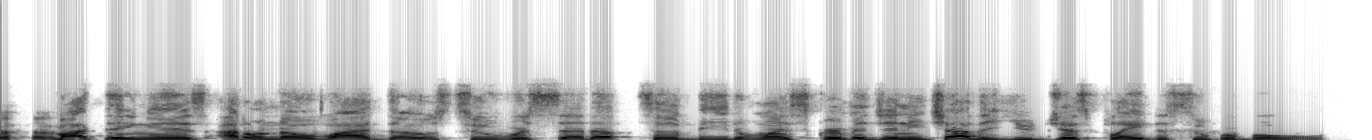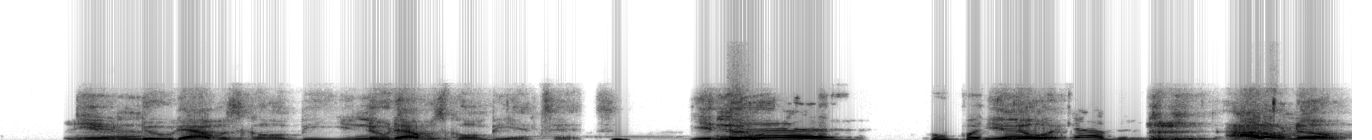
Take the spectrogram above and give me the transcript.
my thing is, I don't know why those two were set up to be the ones scrimmaging each other. You just played the Super Bowl. You yeah. knew that was going to be. You knew that was going to be intense. You knew yeah. it. Who put you that together? I don't know.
